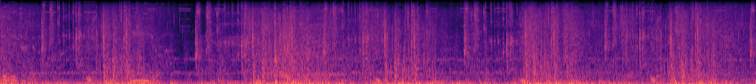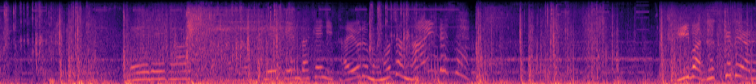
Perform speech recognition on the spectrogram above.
てみたけどいいわ命令がある経験だけに頼るものじゃないんです。今助けてやる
